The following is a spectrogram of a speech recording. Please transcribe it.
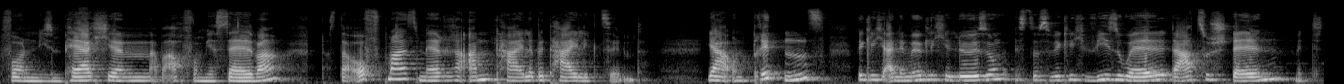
von diesem Pärchen, aber auch von mir selber, dass da oftmals mehrere Anteile beteiligt sind. Ja, und drittens, wirklich eine mögliche Lösung ist das wirklich visuell darzustellen mit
